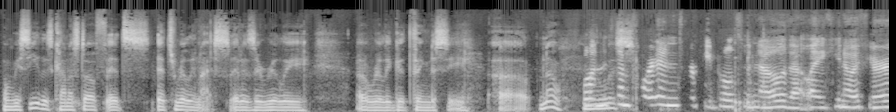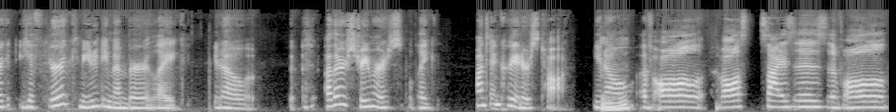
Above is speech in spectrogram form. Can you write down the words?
when we see this kind of stuff, it's it's really nice. It is a really a really good thing to see. Uh, no, Well, and it's important for people to know that, like, you know, if you're if you're a community member, like, you know, other streamers, like content creators, talk. You know, mm-hmm. of all of all sizes, of all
